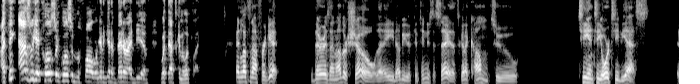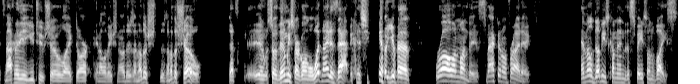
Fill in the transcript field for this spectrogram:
I think as we get closer and closer to the fall, we're going to get a better idea of what that's going to look like. And let's not forget, there is another show that AEW continues to say that's going to come to TNT or TBS. It's not going to be a YouTube show like Dark and Elevation are. There's another sh- there's another show that's uh, so then we start going, well, what night is that? Because you know you have Raw on Mondays, SmackDown on Friday, MLW's coming into the space on Vice.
